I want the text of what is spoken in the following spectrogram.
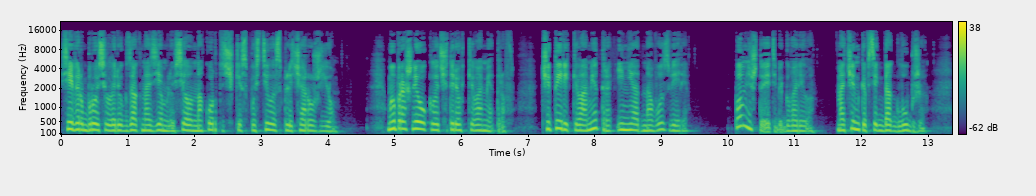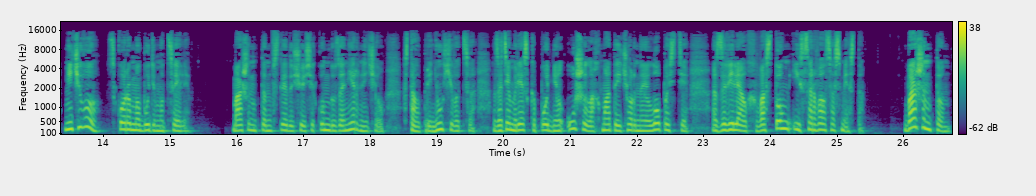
Север бросила рюкзак на землю, села на корточки, спустила с плеча ружье. Мы прошли около четырех километров. Четыре километра и ни одного зверя. Помнишь, что я тебе говорила? Начинка всегда глубже. Ничего, скоро мы будем у цели. Вашингтон в следующую секунду занервничал, стал принюхиваться, затем резко поднял уши, лохматые черные лопасти, завилял хвостом и сорвался с места. «Вашингтон!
